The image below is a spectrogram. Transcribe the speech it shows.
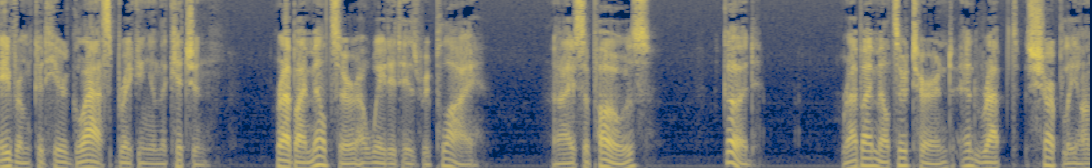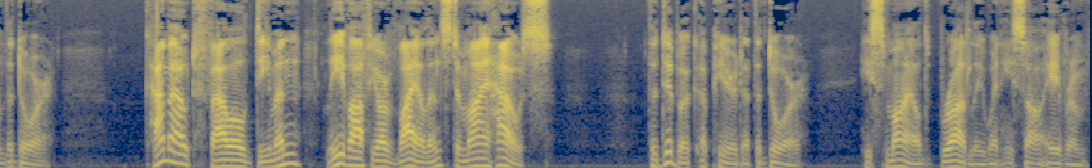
Avram could hear glass breaking in the kitchen. Rabbi Meltzer awaited his reply. I suppose. Good. Rabbi Meltzer turned and rapped sharply on the door. Come out, foul demon! Leave off your violence to my house! The Dybbuk appeared at the door. He smiled broadly when he saw Avram.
